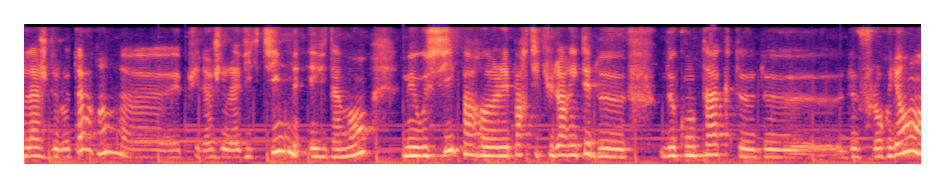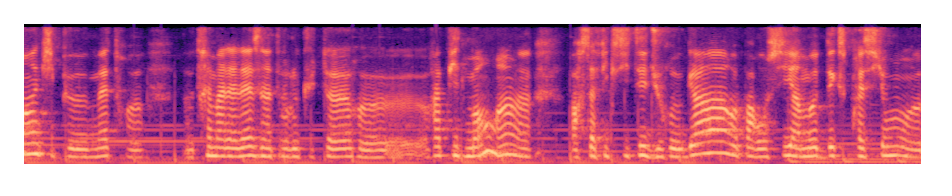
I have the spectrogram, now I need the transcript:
l'âge de l'auteur, hein, euh, et puis l'âge de la victime, évidemment, mais aussi par les particularités de, contact de, de Florian, hein, qui peut mettre très mal à l'aise l'interlocuteur rapidement, hein, par sa fixité du regard, par aussi un mode d'expression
